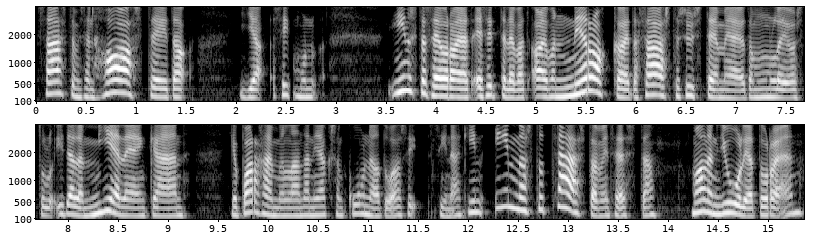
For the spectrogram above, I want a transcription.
säästämisen haasteita ja sitten mun Insta-seuraajat esittelevät aivan nerokkaita säästösysteemejä, joita mulle ei olisi tullut itselle mieleenkään. Ja parhaimmillaan tämän jakson kuunneltuasi sinäkin innostut säästämisestä. Mä olen Julia Tureen.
